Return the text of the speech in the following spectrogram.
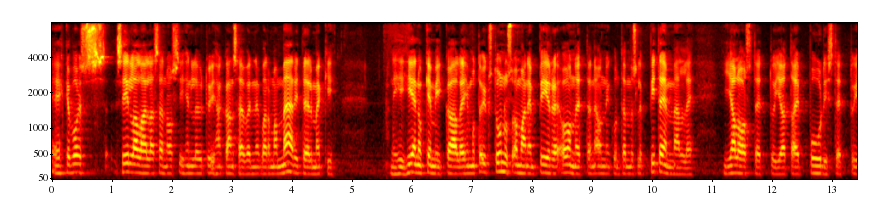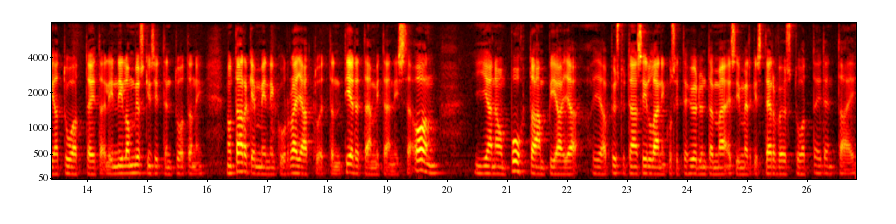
Ehkä voisi sillä lailla sanoa, siihen löytyy ihan kansainvälinen varmaan määritelmäkin niihin hienokemikaaleihin, mutta yksi tunnusomainen piirre on, että ne on niin kuin tämmöiselle pitemmälle jalostettuja tai puhdistettuja tuotteita. Eli niillä on myöskin sitten tuota, niin, ne on tarkemmin niin kuin rajattu, että tiedetään mitä niissä on ja ne on puhtaampia ja, ja pystytään sillä niin kuin sitten hyödyntämään esimerkiksi terveystuotteiden tai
